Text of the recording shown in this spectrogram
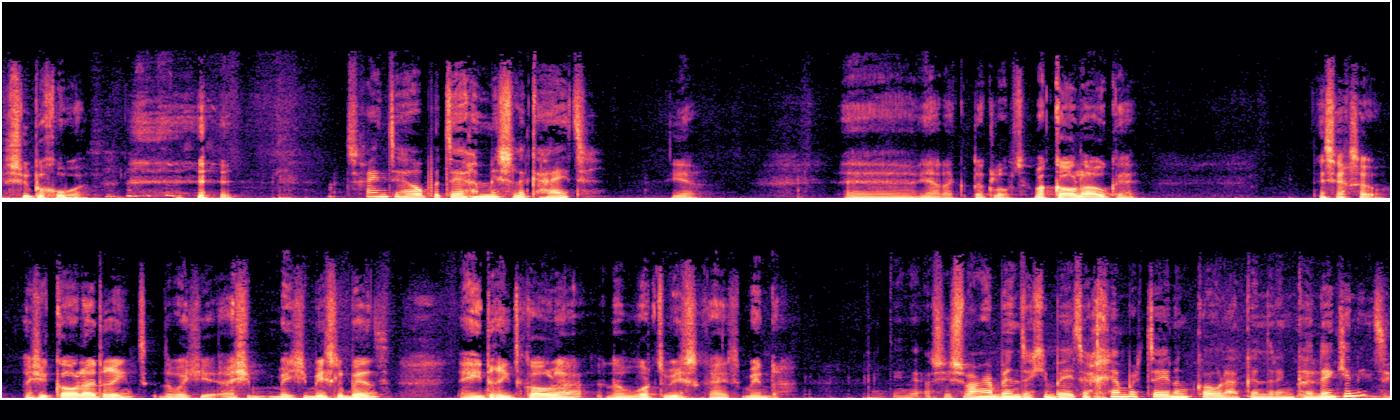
Super goor. Maar het schijnt te helpen tegen misselijkheid. Ja. Eh, ja, dat, dat klopt. Maar cola ook, hè? Het is echt zo. Als je cola drinkt, dan word je, als je een beetje misselijk bent en je drinkt cola, dan wordt de misselijkheid minder. Ik denk dat als je zwanger bent dat je beter gemberthee dan cola kunt drinken. Denk je niet?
